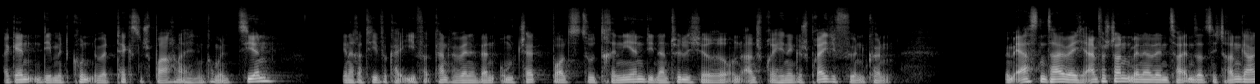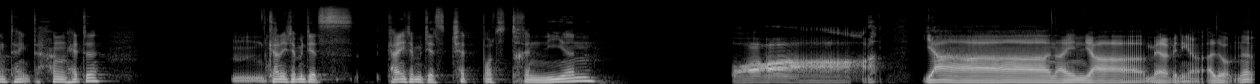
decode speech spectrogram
Agenten, die mit Kunden über Text- und Sprachnachrichten kommunizieren. Generative KI kann verwendet werden, um Chatbots zu trainieren, die natürlichere und ansprechende Gespräche führen können. Im ersten Teil wäre ich einverstanden, wenn er den zweiten Satz nicht dran gehangen hätte. Hm, kann ich damit jetzt kann ich damit jetzt Chatbots trainieren? Boah. Ja, nein, ja, mehr oder weniger. Also, ne,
